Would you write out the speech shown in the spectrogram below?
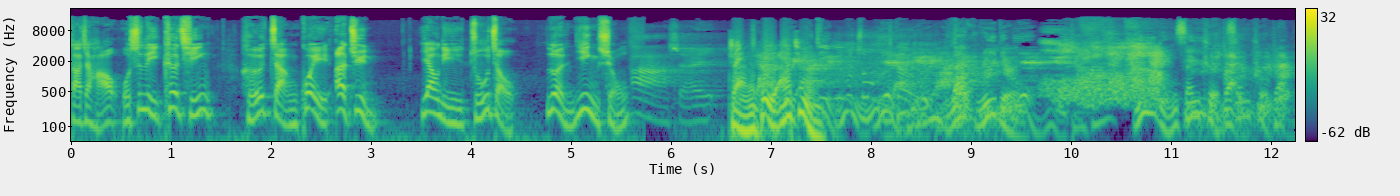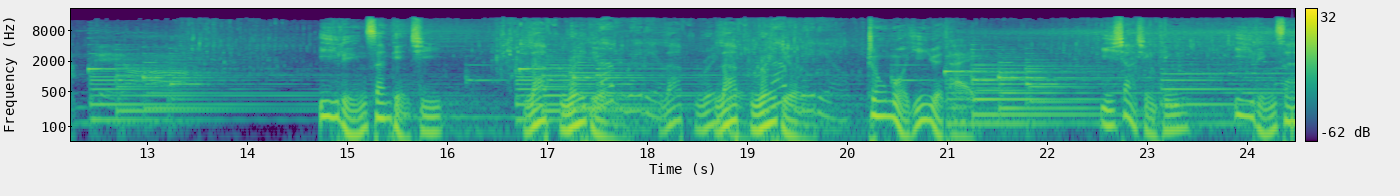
大家好，我是李克勤和掌柜阿俊，要你煮酒论英雄。掌柜阿俊，Love Radio，一零三客栈，客栈，一零三点七，Love Radio。Love Radio 周末音乐台，以下请听一零三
